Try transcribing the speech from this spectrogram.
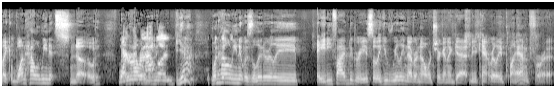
Like one Halloween it snowed. One Halloween, one. yeah. One Halloween it was literally 85 degrees. So like you really never know what you're gonna get. You can't really plan for it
